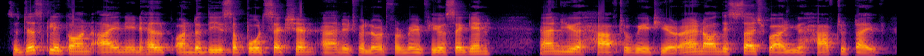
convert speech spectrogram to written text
so just click on I need help under the support section and it will load for very few seconds and you have to wait here. And on the search bar you have to type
